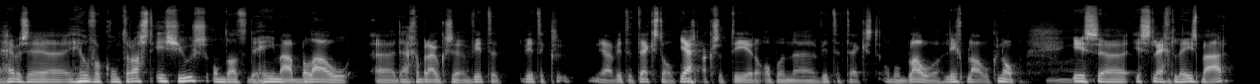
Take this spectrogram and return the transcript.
hebben ze heel veel contrast-issues, omdat de HEMA blauw, daar gebruiken ze een witte, witte, ja, witte tekst op. Ja. Dus accepteren op een witte tekst, op een blauwe, lichtblauwe knop, is, uh, is slecht leesbaar.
